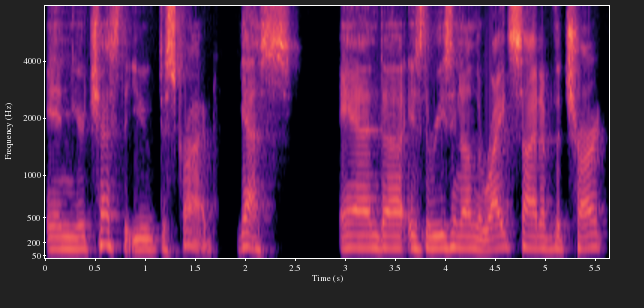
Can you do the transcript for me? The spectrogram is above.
in your chest that you described? Yes. And uh, is the reason on the right side of the chart?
